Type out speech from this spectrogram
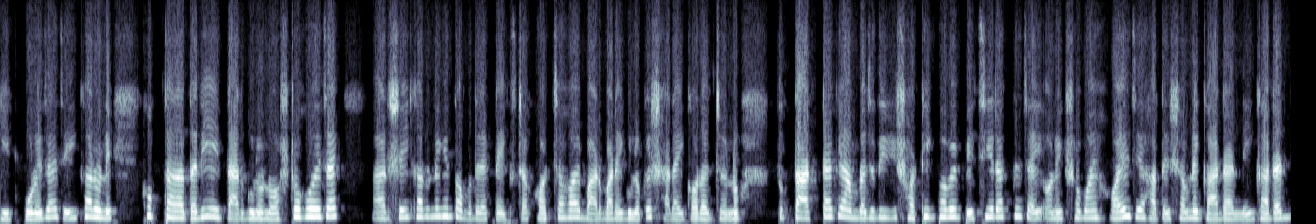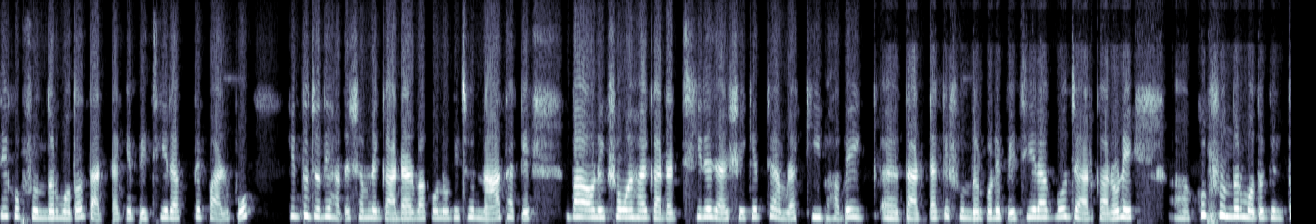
গিট পড়ে যায়, যেই কারণে খুব তাড়াতাড়ি এই তারগুলো নষ্ট হয়ে যায়। আর সেই কারণে কিন্তু আমাদের একটা এক্সট্রা খরচা হয় বারবার এগুলোকে সারাই করার জন্য। তো তারটাকে আমরা যদি সঠিকভাবে পেঁচিয়ে রাখতে চাই, অনেক সময় হয় যে হাতের সামনে গার্ডার নেই। গার্ডার দিয়ে খুব সুন্দর মতো তারটাকে পেঁচিয়ে রাখতে পারব। কিন্তু যদি হাতের সামনে গাডার বা কোনো কিছু না থাকে বা অনেক সময় হয় গার্ডার ছিঁড়ে যায়, সেক্ষেত্রে আমরা কীভাবে তারটাকে সুন্দর করে পেঁচিয়ে রাখব যার কারণে খুব সুন্দর মতো কিন্তু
